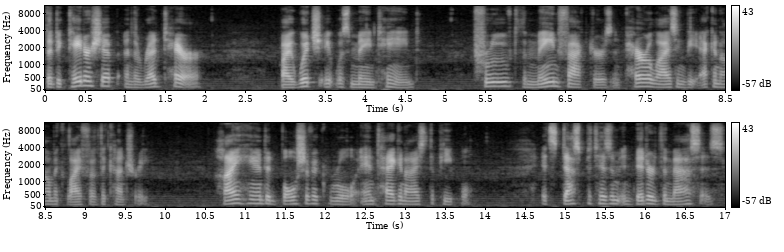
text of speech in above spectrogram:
The dictatorship and the Red Terror, by which it was maintained, proved the main factors in paralyzing the economic life of the country. High handed Bolshevik rule antagonized the people. Its despotism embittered the masses.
